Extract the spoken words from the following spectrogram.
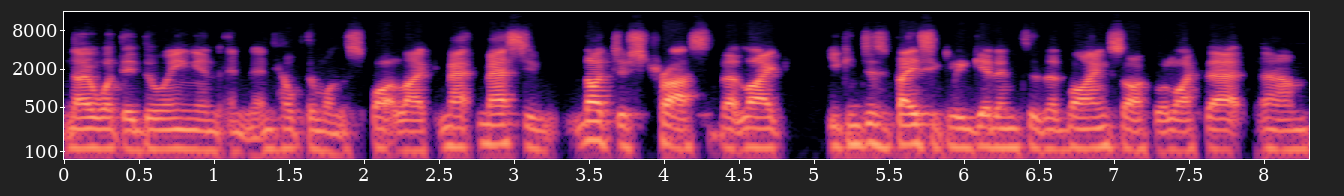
know what they're doing and, and, and help them on the spot, like ma- massive, not just trust, but like you can just basically get into the buying cycle like that um,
